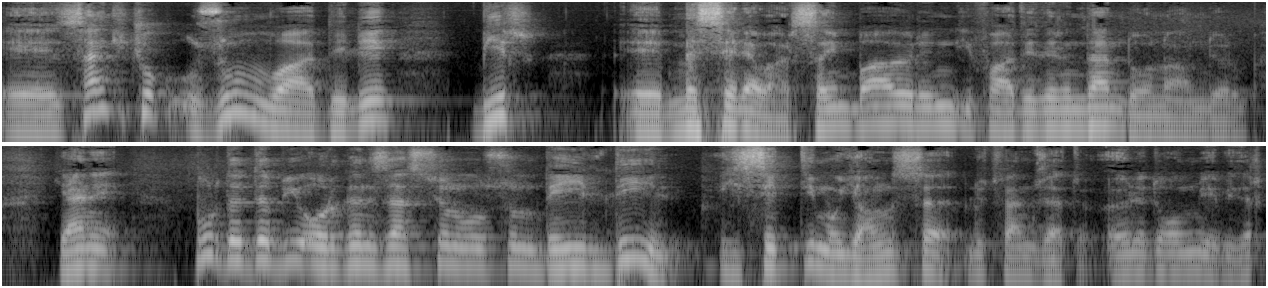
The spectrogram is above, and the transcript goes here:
e, sanki çok uzun vadeli bir e, mesele var. Sayın Bağören'in ifadelerinden de onu anlıyorum. Yani burada da bir organizasyon olsun değil değil. Hissettiğim o yanlışsa lütfen düzeltin. Öyle de olmayabilir.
